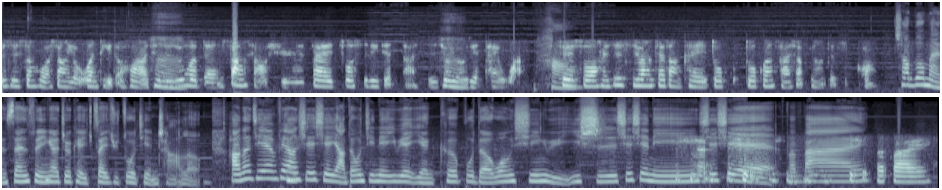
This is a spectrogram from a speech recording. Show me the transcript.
就是生活上有问题的话，其实如果等上小学再做视力检查，其实就有点太晚。好，所以说还是希望家长可以多多观察小朋友的情况。差不多满三岁应该就可以再去做检查了。好，那今天非常谢谢亚东纪念医院眼科部的翁新宇医师，谢谢您，谢谢，拜拜，拜拜。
